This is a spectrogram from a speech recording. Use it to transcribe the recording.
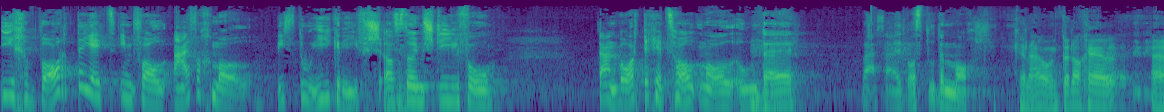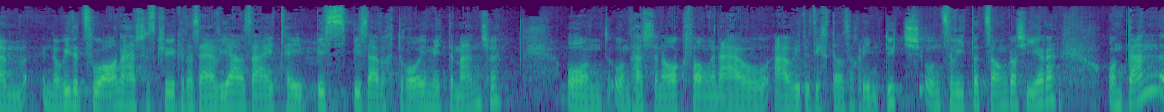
ich warte jetzt im Fall einfach mal, bis du eingreifst. Also so im Stil von, dann warte ich jetzt halt mal und, mhm. äh, auch nicht, was du dann machst. Genau, und dann nachher ähm, noch wieder zu Anne hast du das Gefühl, dass er wie auch sagt, hey, bis, bis einfach treu mit den Menschen und, und hast dann angefangen, auch, auch wieder dich da so ein bisschen im Deutsch und so weiter zu engagieren. Und dann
